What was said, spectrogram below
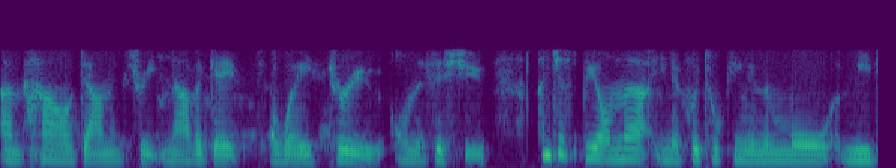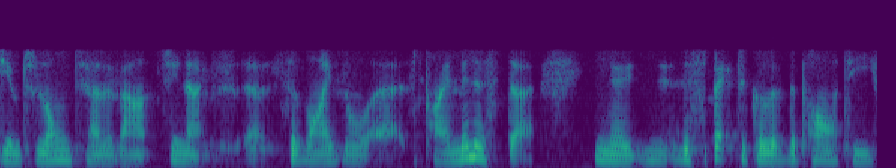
um, how Downing Street navigates a way through on this issue. And just beyond that, you know, if we're talking in the more medium to long term about Sunak's uh, survival as prime minister, you know, the spectacle of the party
